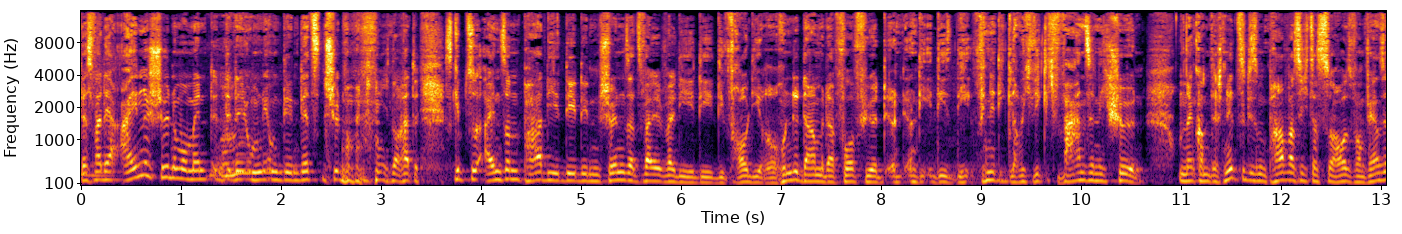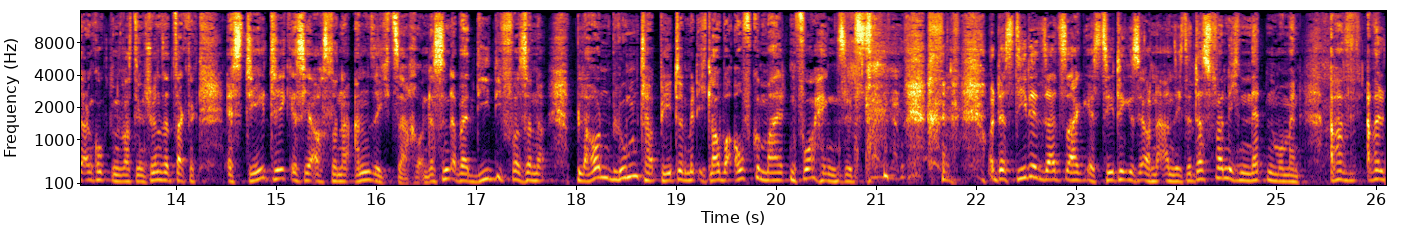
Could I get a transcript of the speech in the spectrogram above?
das war der eine schöne Moment, um, um den letzten schönen Moment, den ich noch hatte. Es gibt so ein so ein paar, die, die den schönen Satz, weil, weil die, die, die Frau, die ihre Hundedame da vorführt, und, und die, die, die findet die, glaube ich, wirklich wahnsinnig schön. Und dann kommt der Schnitt zu diesem Paar, was sich das zu Hause vom Fernseher anguckt und was den schönen Satz sagt, sagt, Ästhetik ist ja auch so eine Ansichtssache. Und das sind aber die, die vor so einer blauen Blumentapete mit, ich glaube, aufgemalten Vorhängen sitzen. und dass die den Satz sagen, Ästhetik ist ja auch eine Ansicht. Das fand ich einen netten Moment. Aber, aber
